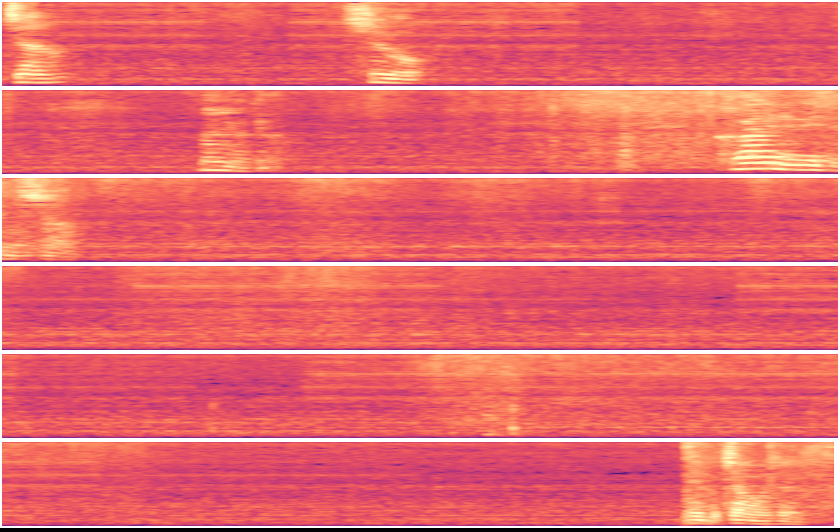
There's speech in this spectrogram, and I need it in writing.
じゃん。集合何がけど。鏡に見えてんじゃんめっちゃ面白いです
